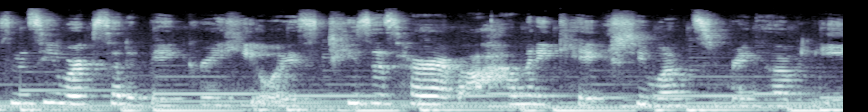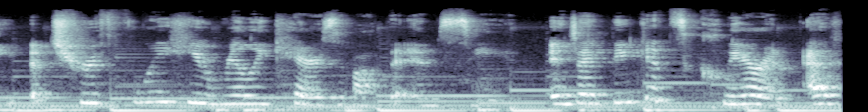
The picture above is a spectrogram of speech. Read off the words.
Since he works at a bakery, he always teases her about how many cakes she wants to bring home and eat, but truthfully, he really cares about the MC. And I think it's clear in every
